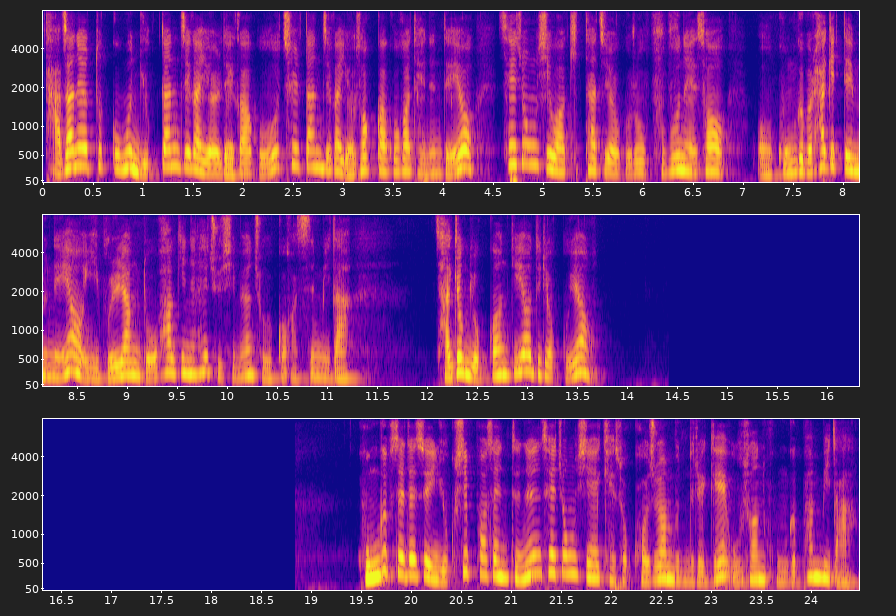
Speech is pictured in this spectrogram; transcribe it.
다자녀 특공은 6단지가 14가구, 7단지가 6가구가 되는데요. 세종시와 기타 지역으로 구분해서 어, 공급을 하기 때문에요. 이 물량도 확인을 해 주시면 좋을 것 같습니다. 자격 요건 띄워드렸고요. 공급 세대수의 60%는 세종시에 계속 거주한 분들에게 우선 공급합니다.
